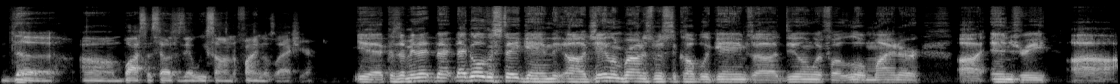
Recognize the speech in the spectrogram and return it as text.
the um, Boston Celtics that we saw in the finals last year. Yeah, because I mean that, that, that, Golden State game, uh, Jaylen Brown has missed a couple of games, uh, dealing with a little minor uh, injury. Uh,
